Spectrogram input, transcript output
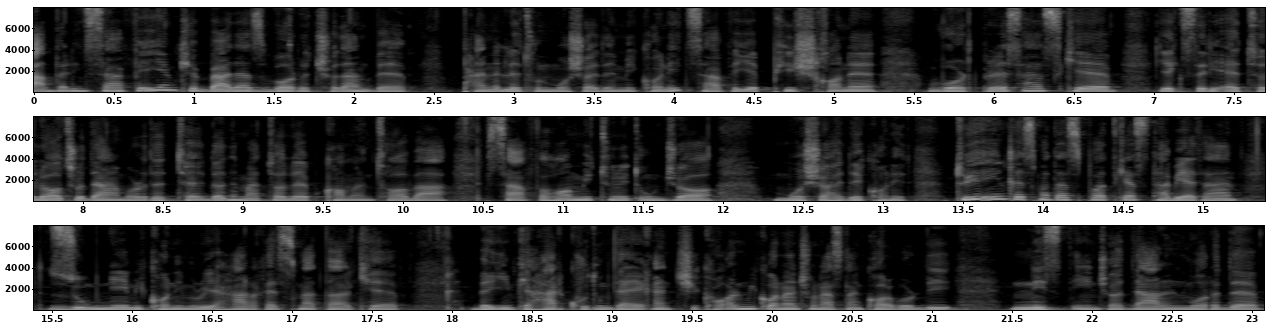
اولین صفحه هم که بعد از وارد شدن به پنلتون مشاهده می‌کنید صفحه پیشخانه وردپرس هست که یک سری اطلاعات رو در مورد تعداد مطالب کامنت ها و صفحه ها می‌تونید اونجا مشاهده کنید. توی این قسمت از پادکست طبیعتا زوم نمی کنیم روی هر قسمت در که بگیم که هر کدوم دقیقا چی کار می‌کنن چون اصلا کاربردی نیست اینجا. در مورد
